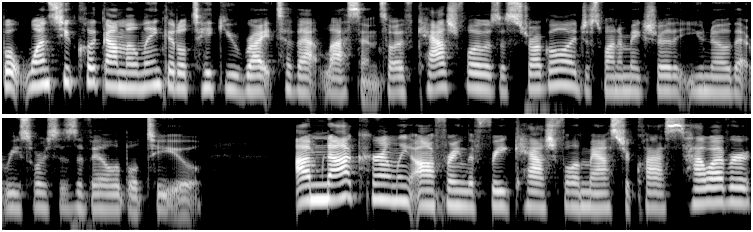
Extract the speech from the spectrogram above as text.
but once you click on the link, it'll take you right to that lesson. So if cash flow is a struggle, I just want to make sure that you know that resource is available to you. I'm not currently offering the free cash flow masterclass. However,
